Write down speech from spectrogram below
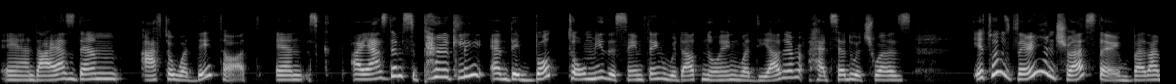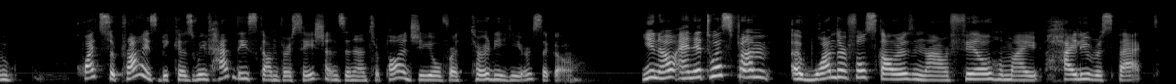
and I asked them after what they thought. And I asked them separately, and they both told me the same thing without knowing what the other had said, which was, it was very interesting, but I'm quite surprised because we've had these conversations in anthropology over 30 years ago. You know, and it was from a wonderful scholars in our field whom I highly respect.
